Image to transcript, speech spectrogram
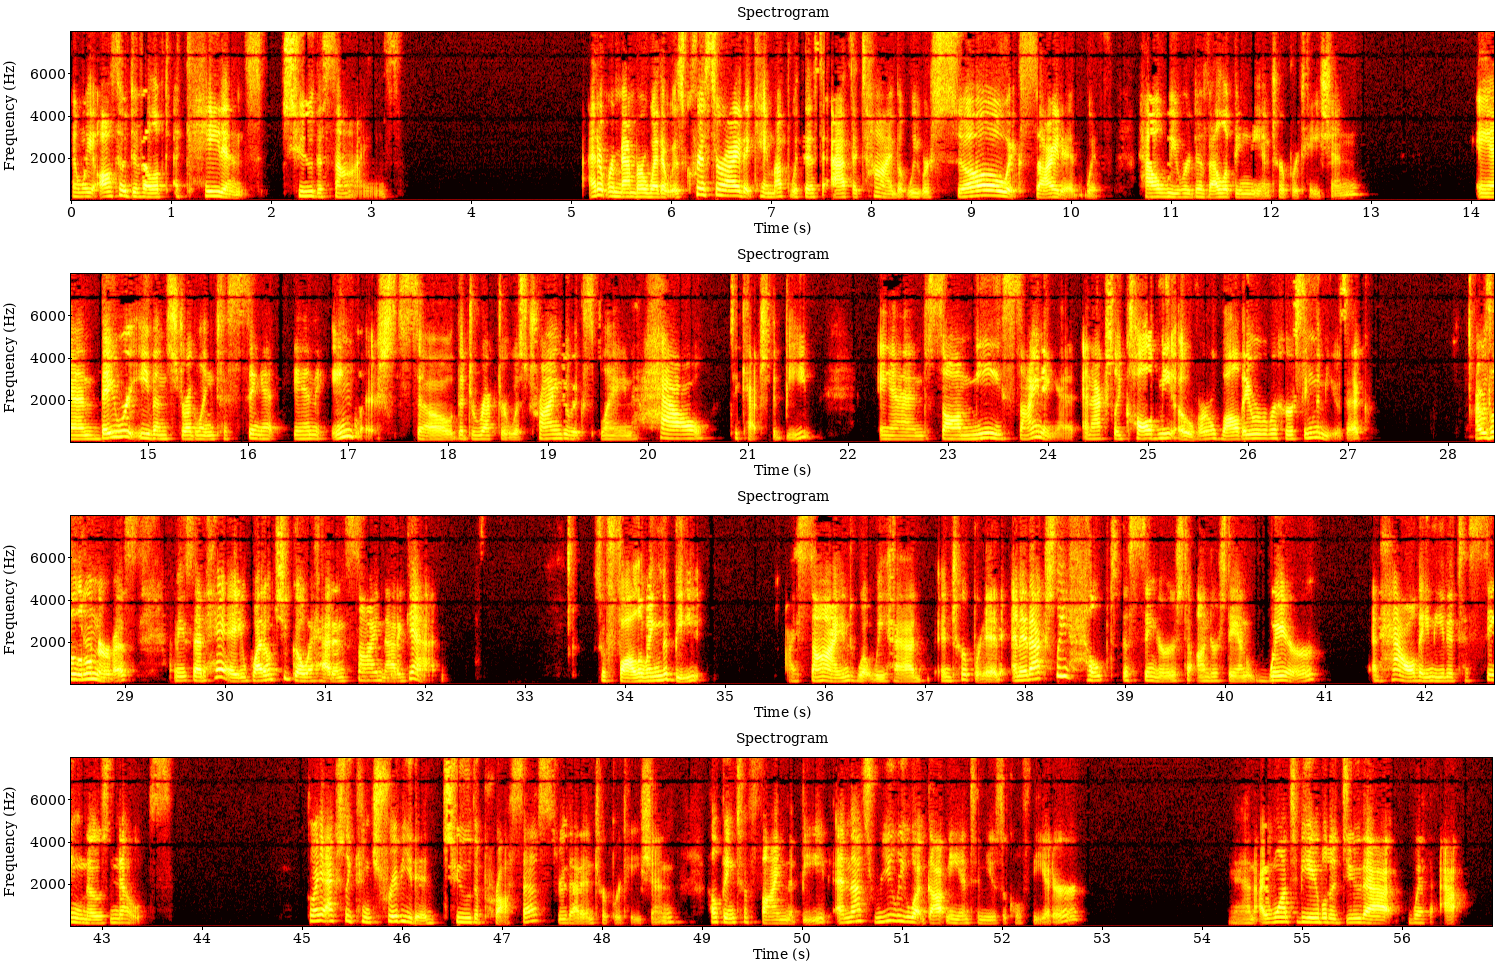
And we also developed a cadence to the signs. I don't remember whether it was Chris or I that came up with this at the time, but we were so excited with how we were developing the interpretation. And they were even struggling to sing it in English. So the director was trying to explain how to catch the beat and saw me signing it and actually called me over while they were rehearsing the music. I was a little nervous and he said, Hey, why don't you go ahead and sign that again? So, following the beat, I signed what we had interpreted, and it actually helped the singers to understand where and how they needed to sing those notes. So, I actually contributed to the process through that interpretation helping to find the beat. And that's really what got me into musical theater. And I want to be able to do that with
